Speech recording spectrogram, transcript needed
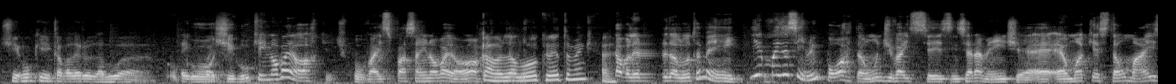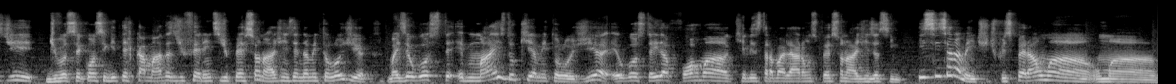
She-Hulk e Cavaleiro da Lua. O She-Hulk é em Nova York. Tipo, vai se passar em Nova York. Cavaleiro da Então, Lua, eu creio também que é. Cavaleiro da Lua também. E, mas assim, não importa onde vai ser, sinceramente. É, é uma questão mais de, de você conseguir ter camadas diferentes de personagens dentro da mitologia. Mas eu gostei, mais do que a mitologia, eu gostei da forma que eles trabalharam os personagens assim. E sinceramente, tipo, esperar uma, uma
